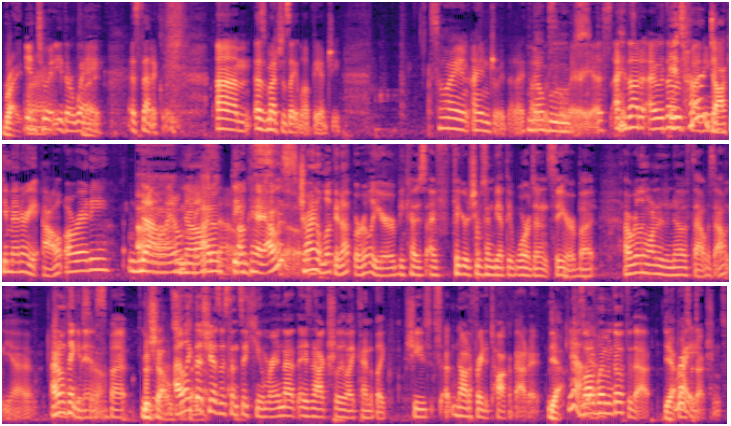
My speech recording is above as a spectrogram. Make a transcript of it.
Right. into it either way, aesthetically. Um, as much as I love Vanjie. So I I enjoyed that. I thought No it was boobs. hilarious. I thought I thought it Is was her funny. documentary out already? No, I don't no, think I don't so. think okay, I was trying to look it up earlier because I figured she was going to be at the awards. I didn't see her, but I really wanted to know if that was out yet. I don't think it is, so. but Michelle's I like that thing. she has a sense of humor, and that is actually like kind of like she's not afraid to talk about it. Yeah. 'Cause Yeah. a lot of women go through that. Yeah. breast Right. reductions.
